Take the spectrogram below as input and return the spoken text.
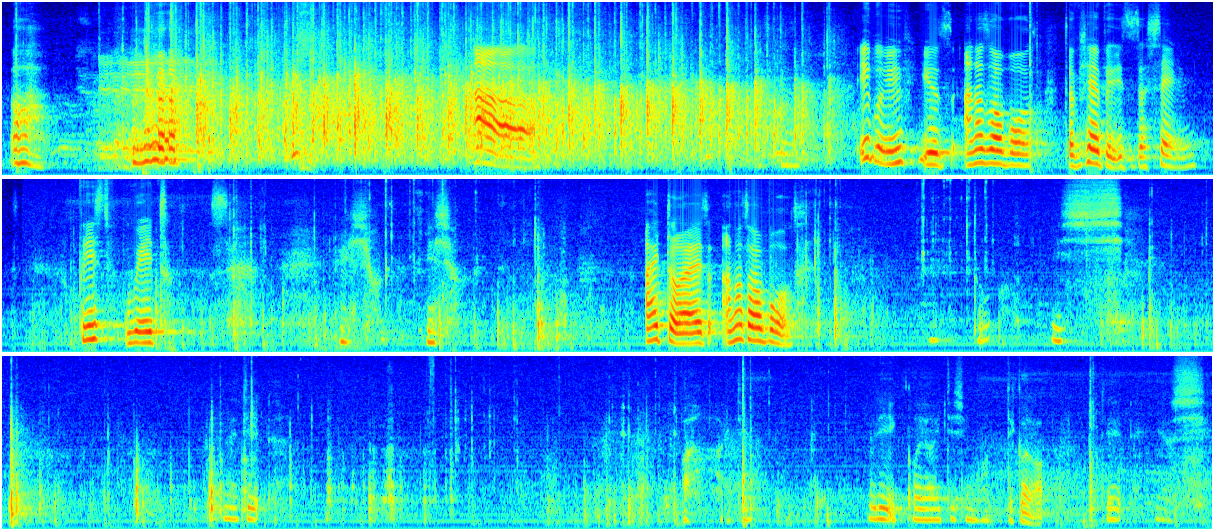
ah. ah. Even if you use another word, the behavior is the same. Please wait. I tried another word. よしこれであ開いてより一回開いてしまってからでよし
